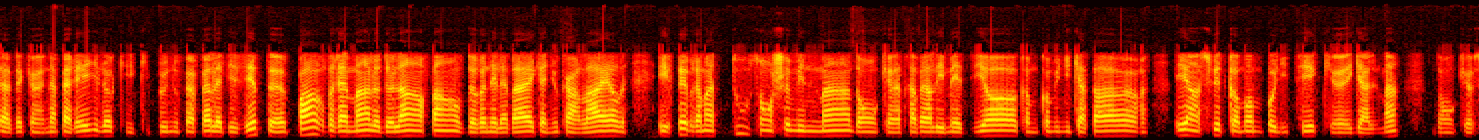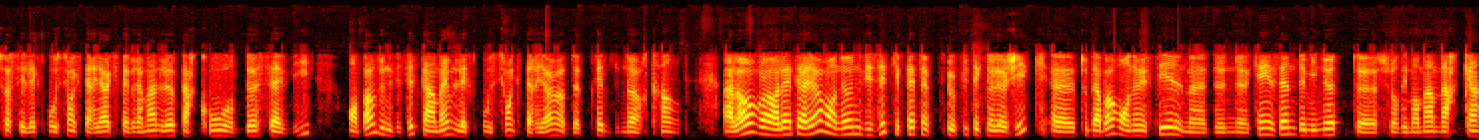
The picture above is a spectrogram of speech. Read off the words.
avec un appareil qui, peut nous faire faire la visite, euh, part vraiment de l'enfance de René Lévesque à New Carlisle et fait vraiment tout son cheminement donc à travers les médias comme communicateur et ensuite comme homme politique euh, également. Donc euh, ça, c'est l'exposition extérieure qui fait vraiment le parcours de sa vie. On parle d'une visite quand même, l'exposition extérieure, de près d'une heure trente. Alors, à l'intérieur, on a une visite qui est peut-être un petit peu plus technologique. Euh, tout d'abord, on a un film d'une quinzaine de minutes euh, sur des moments marquants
